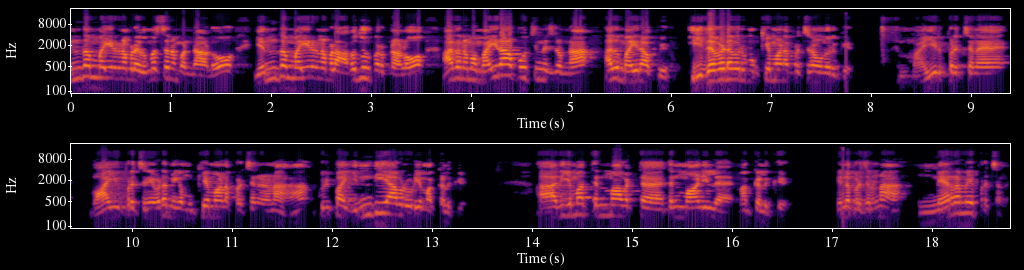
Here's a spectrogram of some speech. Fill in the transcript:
எந்த மயிறு நம்மளை விமர்சனம் பண்ணாலும் எந்த மயிறு நம்மளை அவதூறு பரப்பினாலும் அதை நம்ம மயிரா போச்சுன்னு நினைச்சிட்டோம்னா அது மயிரா போயிடும் இதை விட ஒரு முக்கியமான பிரச்சனை ஒண்ணு இருக்கு. மயிர் பிரச்சனை வாயு பிரச்சனையை விட மிக முக்கியமான பிரச்சனை என்னன்னா குறிப்பா இந்தியாவுடைய மக்களுக்கு அதிகமா தென் மாவட்ட தென் மாநில மக்களுக்கு என்ன பிரச்சனைனா நிறமே பிரச்சனை.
